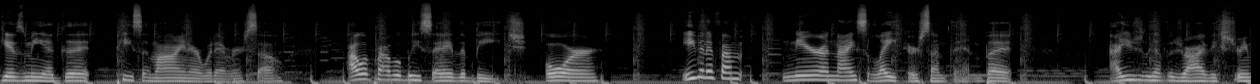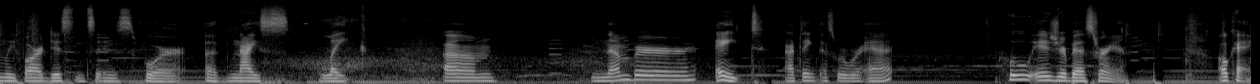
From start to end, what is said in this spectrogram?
gives me a good peace of mind or whatever. So I would probably say the beach or even if I'm near a nice lake or something, but I usually have to drive extremely far distances for a nice lake. Um, Number eight, I think that's where we're at. Who is your best friend? Okay,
